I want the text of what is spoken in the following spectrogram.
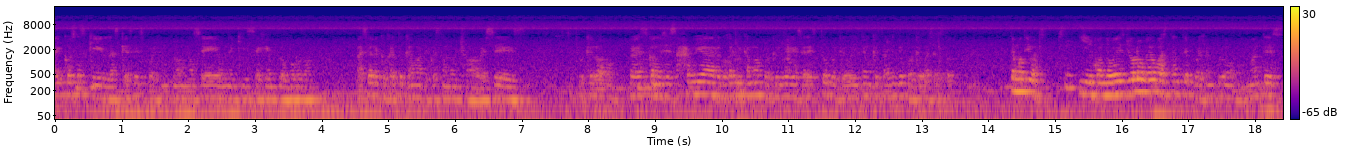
Hay cosas que las que haces, por ejemplo, no sé, un X ejemplo burdo hacer recoger tu cama te cuesta mucho. A veces, ¿por qué lo hago? a veces cuando dices, ah, voy a recoger mi cama porque hoy voy a hacer esto, porque hoy tengo que estar limpio, porque voy a hacer esto, te motivas. Y cuando ves, yo lo veo bastante, por ejemplo, antes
